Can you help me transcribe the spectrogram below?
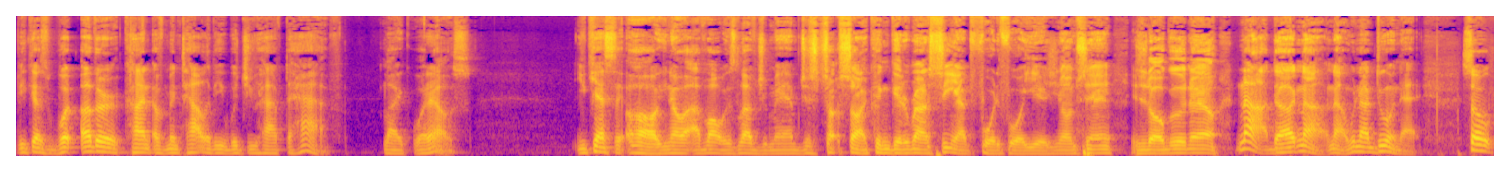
because what other kind of mentality would you have to have? Like, what else? You can't say, oh, you know, I've always loved you, man. Just so- sorry I couldn't get around to seeing you after 44 years. You know what I'm saying? Is it all good now? Nah, dog, nah, nah, we're not doing that. So,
